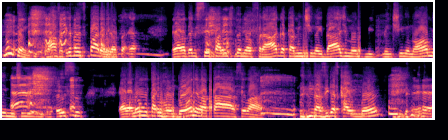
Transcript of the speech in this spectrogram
Não tem. Nossa, queria fazer esse parênteses. Ela, tá, é, ela, deve ser parente do Daniel Fraga, tá mentindo a idade, mentindo o nome, mentindo o endereço. Ela não tá em Rondônia, ela tá, sei lá, nas Ilhas Caimã. É.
